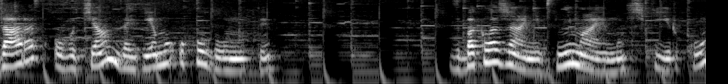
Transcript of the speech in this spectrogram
Зараз овочам даємо охолонути. З баклажанів знімаємо шкірку.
